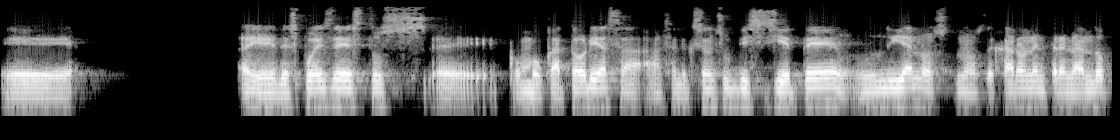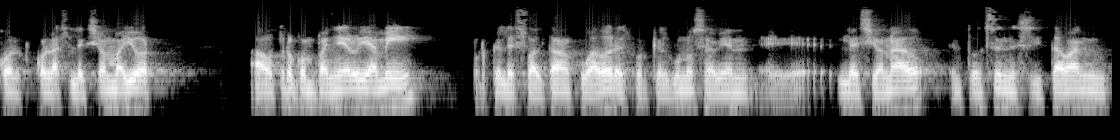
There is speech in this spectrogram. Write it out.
Eh, eh, después de estos eh, convocatorias a, selección sub-17, un día nos, nos dejaron entrenando con, con, la selección mayor, a otro compañero y a mí, porque les faltaban jugadores, porque algunos se habían eh, lesionado, entonces necesitaban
